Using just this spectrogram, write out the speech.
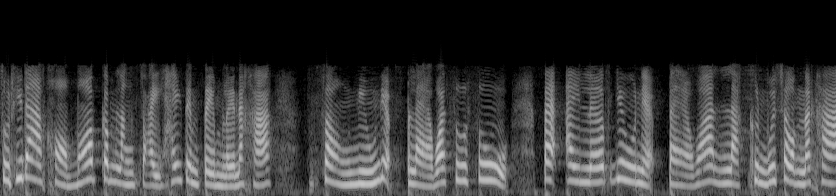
สุธิดาขอมอบกำลังใจให้เต็มๆเลยนะคะสองนิ้วเนี่ยแปลว่าสู้ๆ แต่ I love you เนี่ยแปลว่ารักคุณผู้ชมนะคะ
